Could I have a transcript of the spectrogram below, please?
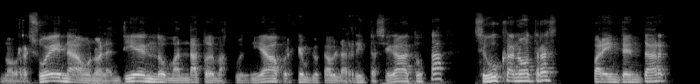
no, resuena o no la entiendo, mandato de masculinidad, por ejemplo, que habla Rita Segato, se buscan otras para intentar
